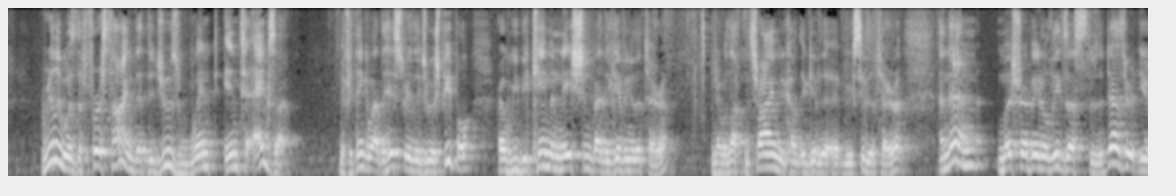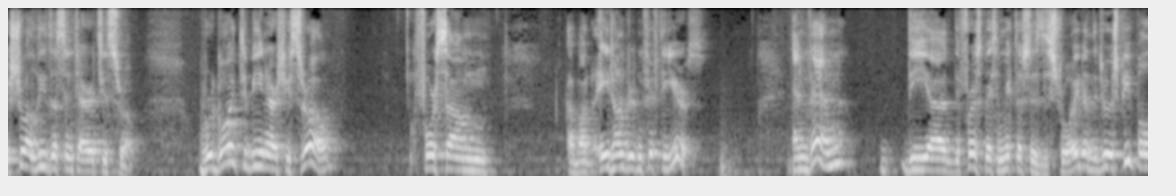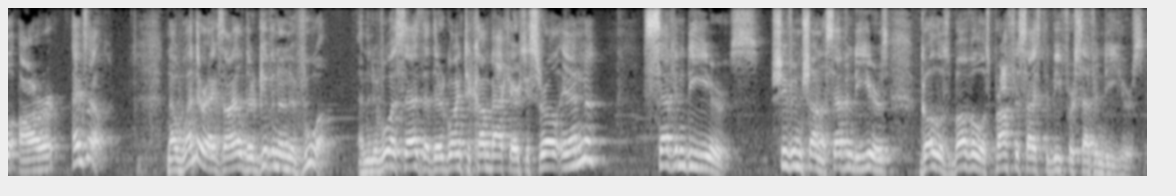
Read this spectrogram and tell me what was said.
really was the first time that the Jews went into exile. If you think about the history of the Jewish people, right, we became a nation by the giving of the Torah. You know, we left Mitzrayim, we, come, we, give the, we receive the Torah, and then Moshe Rabbeinu leads us through the desert, Yehoshua leads us into Eretz Yisrael we're going to be in Eretz Yisrael for some about 850 years. And then the, uh, the first Beis HaMikdash is destroyed and the Jewish people are exiled. Now, when they're exiled, they're given a nevuah. And the nevuah says that they're going to come back to Eretz Yisrael in 70 years. Shivim Shana, 70 years. Golos Bavel was prophesied to be for 70 years.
